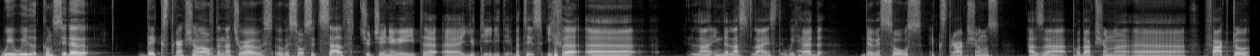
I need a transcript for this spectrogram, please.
we will consider the extraction of the natural resource itself to generate uh, uh, utility. That is, if uh, uh in the last slide we had the resource extractions as a production factor,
